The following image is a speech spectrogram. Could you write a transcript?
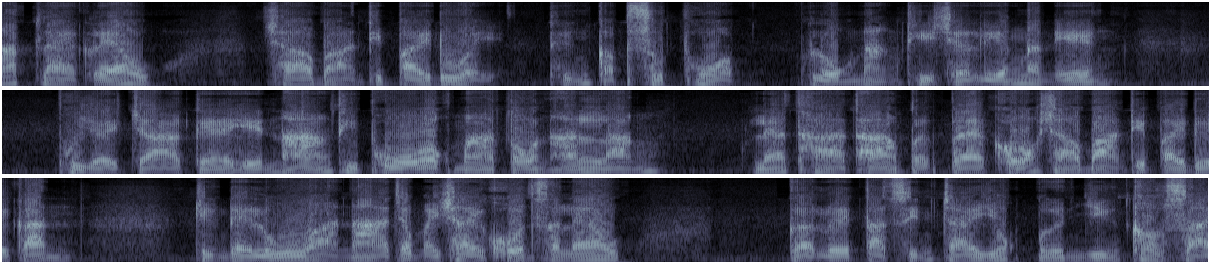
นัดแรกแล้ว ชาวบ้านที่ไปด้วยถึงกับสุดหวบลงนั่งที่เฉลียงนั่นเอง ผู้ใหญ่จ่าแกเห็นหางที่โผล่ออกมาตอนหันหลัง และท่าทางแปลกๆของชาวบ้านที่ไปด้วยกัน จึงได้รู้ว่าน่าจะไม่ใช่คนซะแล้ว ก็เลยตัดสินใจยกปืนยิงเข้าใส่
